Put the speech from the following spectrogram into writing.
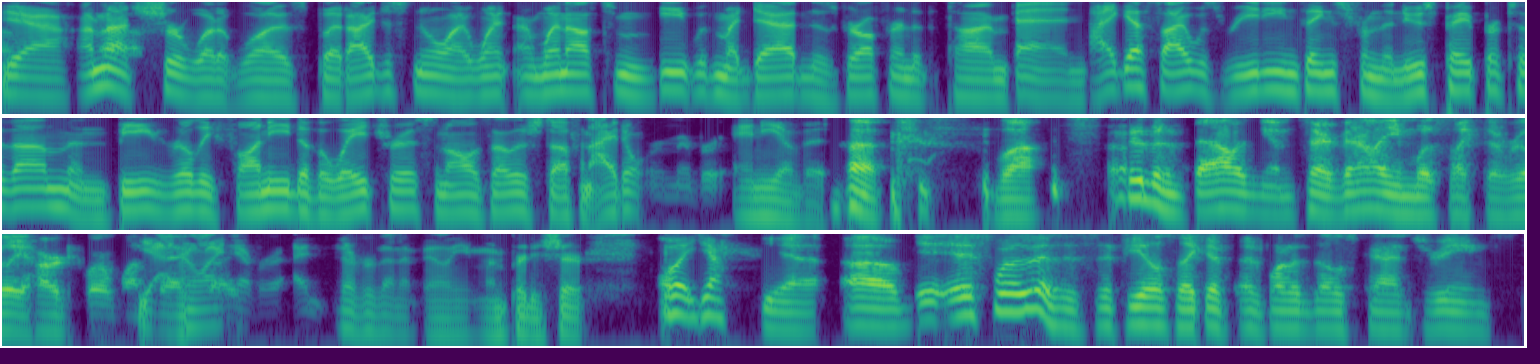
Yeah, I'm not sure what it was, but I just know I went I went out to eat with my dad and his girlfriend at the time, and I guess I was reading things from the newspaper to them and being really funny to the waitress and all this other stuff, and I don't remember any of it. well, So- could have been Valium. Sorry, Valium was like the really hardcore one. yeah, back, no, I never I've never been a Valium, I'm pretty sure. But yeah, Yeah, um, it, it's what it is. It's, it feels like a- one of those kind of dreams.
